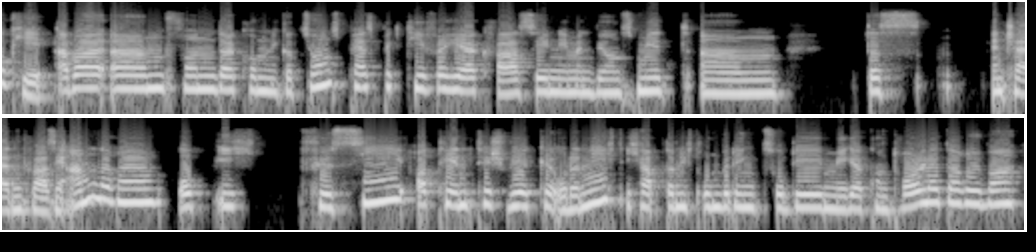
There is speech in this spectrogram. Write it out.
Okay, aber ähm, von der Kommunikationsperspektive her quasi nehmen wir uns mit, ähm, das entscheiden quasi andere, ob ich für sie authentisch wirke oder nicht. Ich habe da nicht unbedingt so die mega Kontrolle darüber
